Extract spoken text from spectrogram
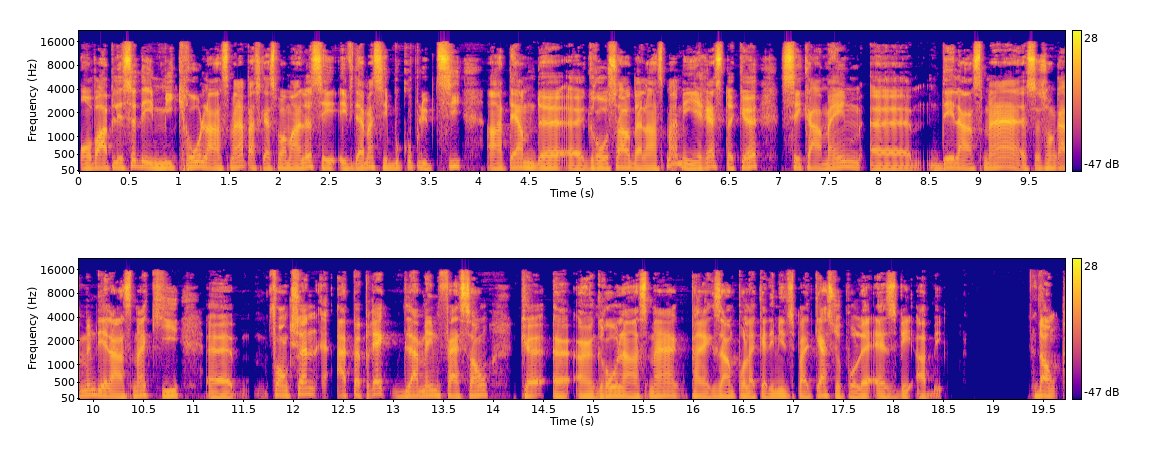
on va appeler ça des micro-lancements parce qu'à ce moment-là, c'est évidemment c'est beaucoup plus petit en termes de euh, grosseur de lancement, mais il reste que c'est quand même euh, des lancements, ce sont quand même des lancements qui euh, fonctionnent à peu près de la même façon que un gros lancement, par exemple pour l'Académie du podcast ou pour le SVAB. Donc,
